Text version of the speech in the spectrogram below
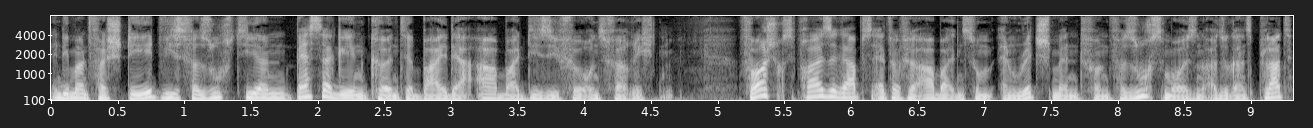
indem man versteht, wie es Versuchstieren besser gehen könnte bei der Arbeit, die sie für uns verrichten. Forschungspreise gab es etwa für Arbeiten zum Enrichment von Versuchsmäusen, also ganz platt,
